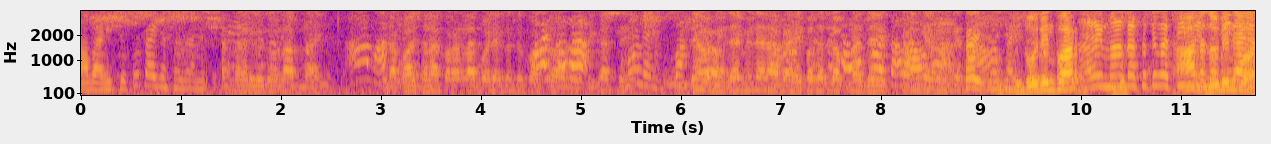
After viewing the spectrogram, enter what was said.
না বাড়িতে, কোথায় গেছে জানি। না। আপনাদের লাভ নাই। এটা ফয়সালা করার লাগবে এটা কিন্তু করতে হবে ঠিক আছে? দেওয়া ভিজা মিলে আমরা হেফাজত লোক না যে কানকে কানকে দুই দিন পর? দুদিন পর।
